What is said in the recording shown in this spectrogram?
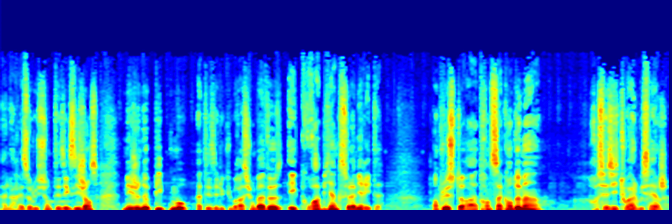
à la résolution de tes exigences, mais je ne pipe mot à tes élucubrations baveuses et crois bien que cela mérite. En plus, t'auras 35 ans demain. Ressaisis-toi, Louis-Serge.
